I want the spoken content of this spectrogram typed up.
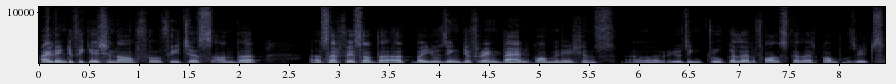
identification of uh, features on the uh, surface of the earth by using different band combinations, uh, using true color, false color composites,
